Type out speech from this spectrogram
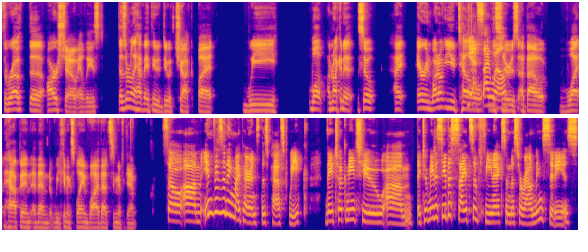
throughout the our show at least. Doesn't really have anything to do with Chuck, but we well, I'm not gonna so I Erin, why don't you tell Yes, I will. listeners about what happened and then we can explain why that's significant. So, um, in visiting my parents this past week, they took me to um, they took me to see the sights of Phoenix and the surrounding cities.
